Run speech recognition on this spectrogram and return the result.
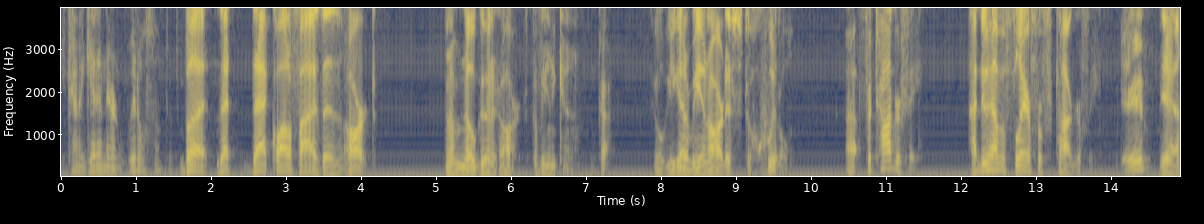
You kind of get in there and whittle something. But that that qualifies as art, and I'm no good at art of any kind. Okay. You, you got to be an artist to whittle. Uh, photography. I do have a flair for photography. Do you? Yeah,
